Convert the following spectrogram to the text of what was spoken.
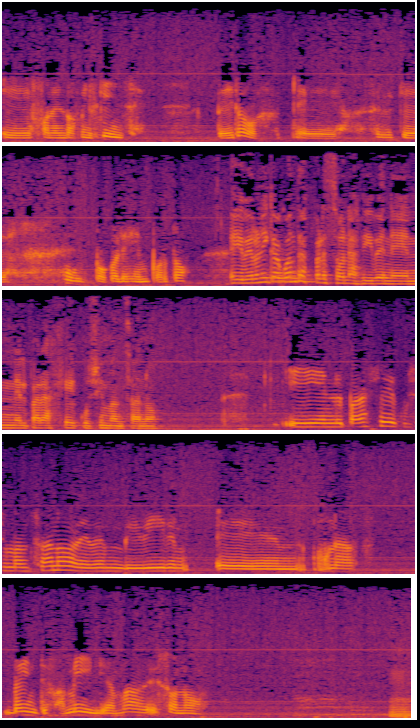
eh, fue en el 2015, pero eh, se ve que poco les importó. Eh, Verónica, ¿cuántas personas viven en el paraje Cushing Manzano? Y en el paraje de Cuyo Manzano deben vivir eh, unas 20 familias, más de eso no. Mm.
